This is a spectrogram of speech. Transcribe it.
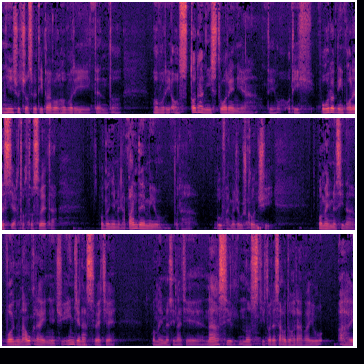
niečo, čo svätý Pavol hovorí, tento, hovorí o stonaní stvorenia, o tých pôrodných bolestiach tohto sveta. Spomenieme na pandémiu, ktorá dúfajme, že už končí. Spomeňme si na vojnu na Ukrajine, či inde na svete. Spomeňme si na tie násilnosti, ktoré sa odohrávajú aj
